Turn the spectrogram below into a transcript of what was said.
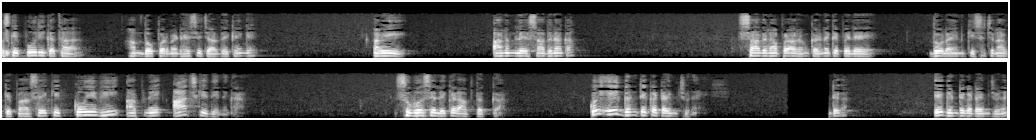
उसकी पूरी कथा हम दोपहर में ढाई से चार देखेंगे। अभी आनंद ले साधना का। साधना प्रारंभ करने के पहले दो लाइन की सूचना के पास है कि कोई भी आपने आज के दिन का, सुबह से लेकर आप तक का, कोई एक घंटे का टाइम चुने। घंटे का। एक घंटे का टाइम चुने।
